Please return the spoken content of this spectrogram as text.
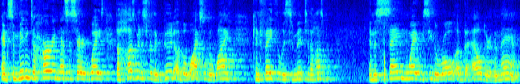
and submitting to her in necessary ways. The husband is for the good of the wife, so the wife can faithfully submit to the husband. In the same way, we see the role of the elder, the man,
